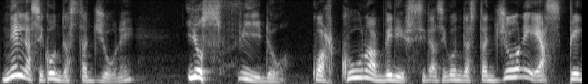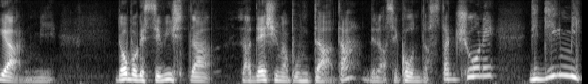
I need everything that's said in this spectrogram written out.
Nella seconda stagione io sfido qualcuno a vedersi la seconda stagione e a spiegarmi, dopo che si è vista la decima puntata della seconda stagione, di dirmi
